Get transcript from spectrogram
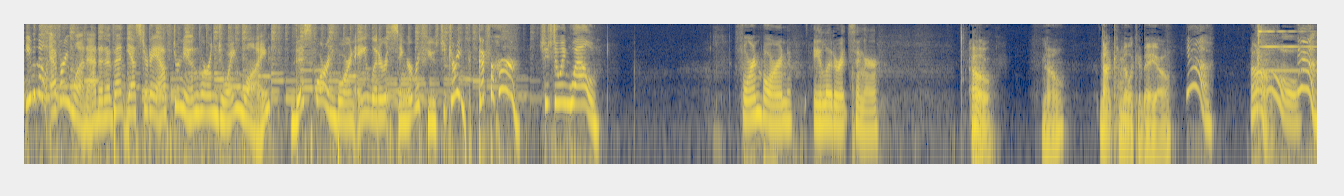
Even though everyone at an event yesterday afternoon were enjoying wine, this foreign born illiterate singer refused to drink. Good for her. She's doing well. Foreign born, illiterate singer. Oh, no, not Camila Cabello. Yeah. Oh, Oh, Yeah.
